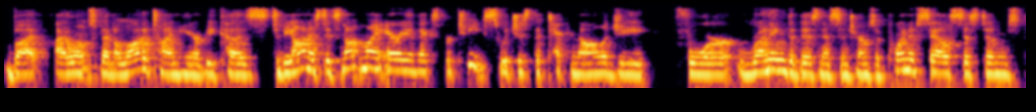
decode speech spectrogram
but I won't spend a lot of time here because, to be honest, it's not my area of expertise, which is the technology for running the business in terms of point of sale systems,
